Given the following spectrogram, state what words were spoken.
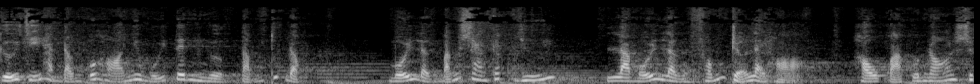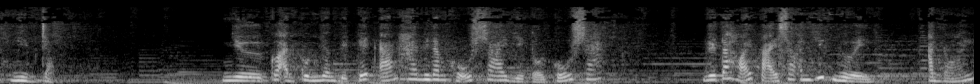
Cử chỉ hành động của họ như mũi tên ngược tẩm thuốc độc mỗi lần bắn sang cấp dưới là mỗi lần phóng trở lại họ hậu quả của nó rất nghiêm trọng như có anh quân nhân bị kết án 20 năm khổ sai vì tội cố sát. Người ta hỏi tại sao anh giết người. Anh nói,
